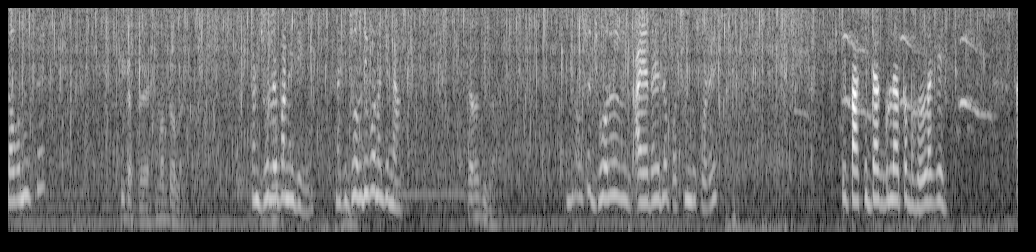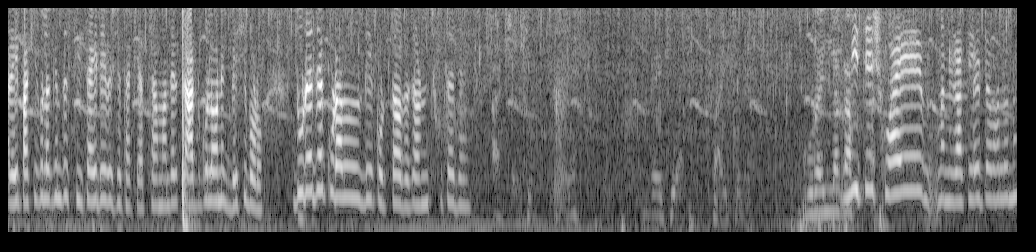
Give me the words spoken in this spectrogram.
লবণ হয়েছে? ঠিক আছে একমাত্র লাগবে। ঝোলের পানি দিব। নাকি ঝোল দিব নাকি না? কেন দিলাম অবশ্য ঝোল আয়াদা হলে পছন্দ করে। এই পাখির ডাকগুলো এত ভালো লাগে? আর এই পাখিগুলো কিন্তু সি সাইডে বেশি থাকে। আচ্ছা আমাদের কাঠগুলো অনেক বেশি বড়। দূরে যায় কুড়াল দিয়ে করতে হবে কারণ ছুটে যায়। আচ্ছা নিচে শোয়ে মানে রাখলে এটা ভালো না?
